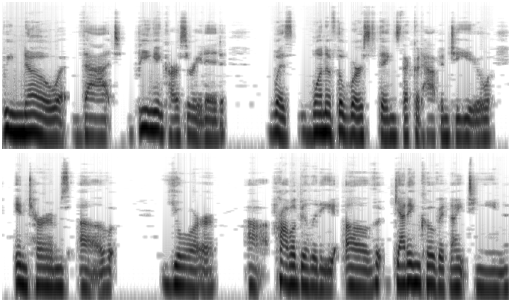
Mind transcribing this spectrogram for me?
we know that being incarcerated was one of the worst things that could happen to you in terms of your uh, probability of getting COVID 19,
